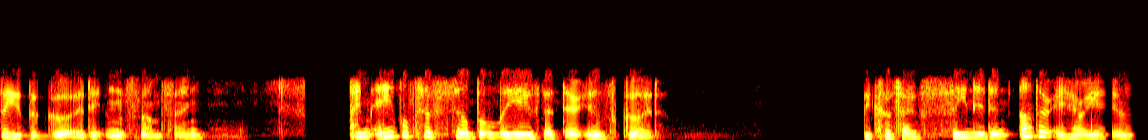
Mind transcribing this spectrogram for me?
see the good in something, I'm able to still believe that there is good because I've seen it in other areas,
